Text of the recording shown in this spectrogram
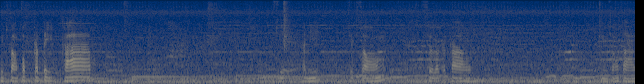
สิบสองปกติครับโอเคอันนี้สิบสองส่วนแล้วก็กาวหนึ่งสองสาม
